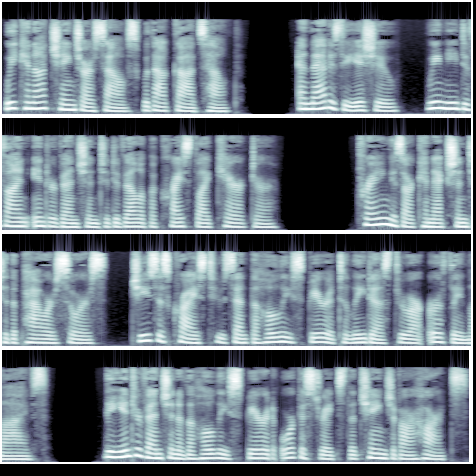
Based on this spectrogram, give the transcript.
we cannot change ourselves without God's help. And that is the issue we need divine intervention to develop a Christ like character. Praying is our connection to the power source, Jesus Christ, who sent the Holy Spirit to lead us through our earthly lives. The intervention of the Holy Spirit orchestrates the change of our hearts.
